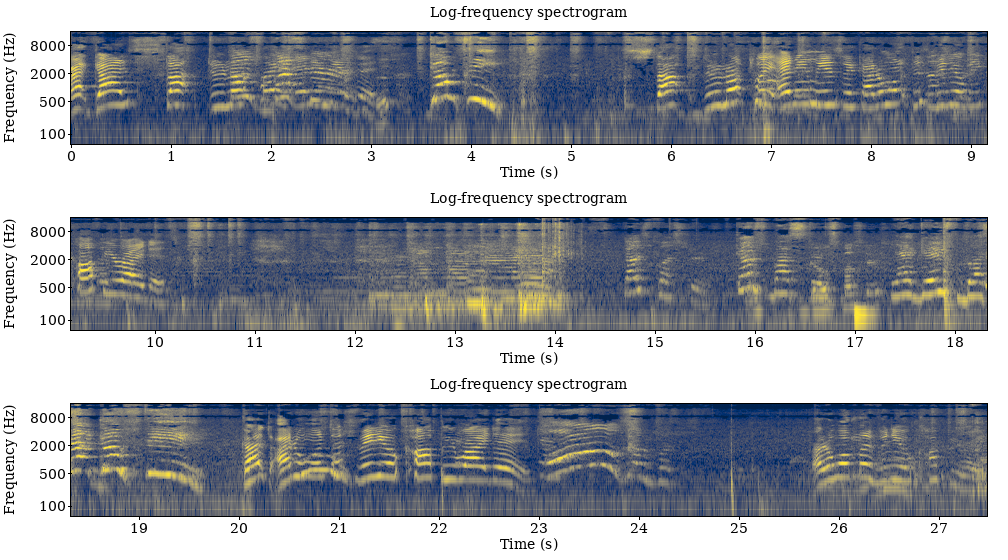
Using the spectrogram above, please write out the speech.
Alright, guys, stop. Do not play any music. This? Stop. Do not play any music. I don't want this video to be copyrighted. Ghostbusters? Yeah, Ghostbusters. Yeah, Ghosty! Guys, I don't want this video copyrighted. Oh! I don't want my video copyrighted.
